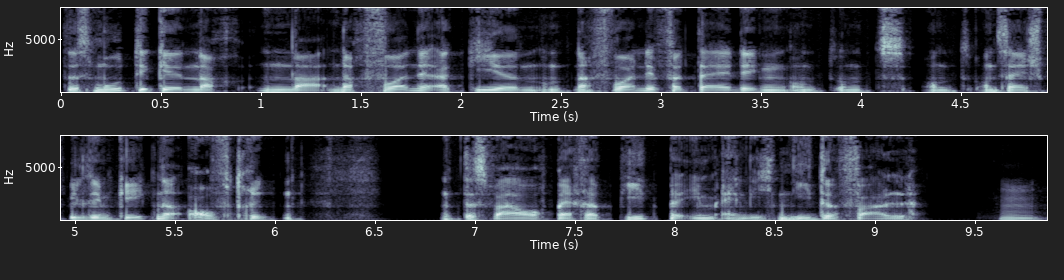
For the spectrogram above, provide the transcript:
das mutige nach, nach, nach vorne agieren und nach vorne verteidigen und, und, und, und sein Spiel dem Gegner aufdrücken. Und das war auch bei Rapid bei ihm eigentlich nie der Fall. Hm.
